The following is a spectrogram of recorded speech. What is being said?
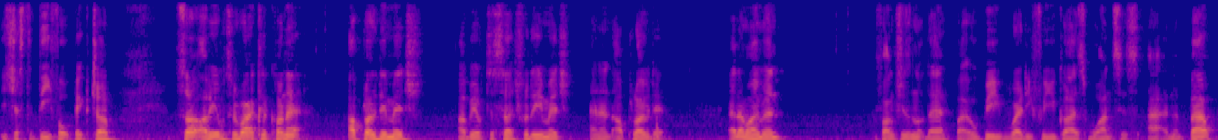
it's just a default picture. So I'll be able to right click on it, upload image. I'll be able to search for the image and then upload it. At the moment, the function's not there, but it will be ready for you guys once it's at and about.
